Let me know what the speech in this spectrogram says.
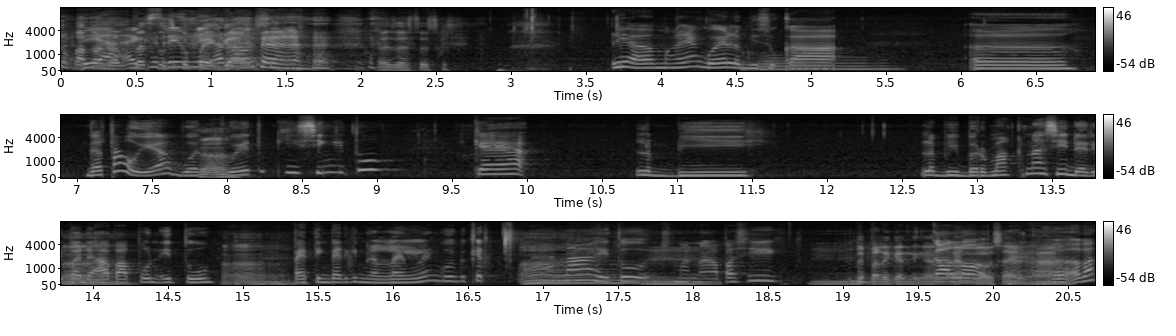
Makan Iya, hot plate terus extremely kepegang. arousing. Terus, terus, terus. Iya, makanya gue lebih suka eh nggak tahu ya buat gue itu kissing itu kayak lebih lebih bermakna sih daripada apa pun itu. Petting-petting dan lain-lain gue pikir, alah itu cuman apa sih? Daripada gandengan tangan Kalau- nggak usah ya. Eh, apa?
